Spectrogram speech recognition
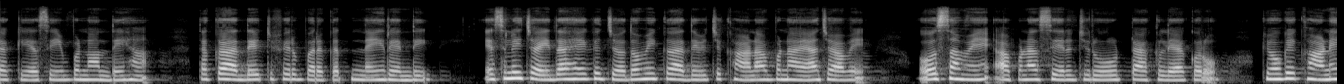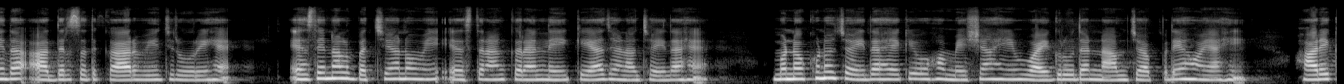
ਢੱਕੇ ਅਸੀਂ ਬਣਾਉਂਦੇ ਹਾਂ, ਤਾਂ ਘਰ ਦੇ ਵਿੱਚ ਫਿਰ ਬਰਕਤ ਨਹੀਂ ਰਹਿੰਦੀ। ਇਸ ਲਈ ਚਾਹੀਦਾ ਹੈ ਕਿ ਜਦੋਂ ਵੀ ਘਰ ਦੇ ਵਿੱਚ ਖਾਣਾ ਬਣਾਇਆ ਜਾਵੇ, ਉਸ ਸਮੇਂ ਆਪਣਾ ਸਿਰ ਜ਼ਰੂਰ ਢੱਕ ਲਿਆ ਕਰੋ, ਕਿਉਂਕਿ ਖਾਣੇ ਦਾ ਆਦਰ ਸਤਿਕਾਰ ਵੀ ਜ਼ਰੂਰੀ ਹੈ। ਇਸ ਦੇ ਨਾਲ ਬੱਚਿਆਂ ਨੂੰ ਵੀ ਇਸ ਤਰ੍ਹਾਂ ਕਰਨ ਲਈ ਕਿਹਾ ਜਾਣਾ ਚਾਹੀਦਾ ਹੈ। ਮਨੁੱਖ ਨੂੰ ਚਾਹੀਦਾ ਹੈ ਕਿ ਉਹ ਹਮੇਸ਼ਾ ਹੀ ਵਾਹਿਗੁਰੂ ਦਾ ਨਾਮ ਜਪਦੇ ਹੋਇਆ ਹੀ ਹਰ ਇੱਕ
